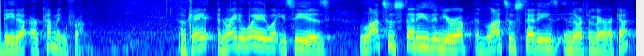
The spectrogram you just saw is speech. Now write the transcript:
data are coming from. Okay, and right away what you see is lots of studies in Europe and lots of studies in North America.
